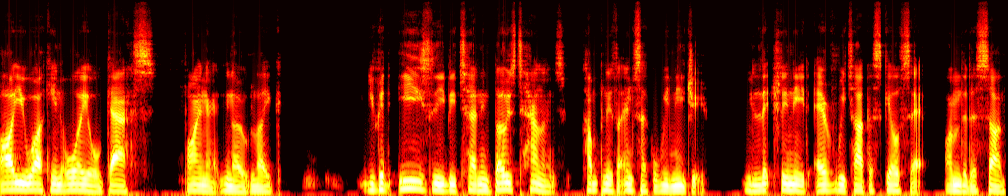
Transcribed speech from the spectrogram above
Are you working in oil, gas, finance? You know, like you could easily be turning those talents. Companies like Entocycle, we need you. We literally need every type of skill set under the sun.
